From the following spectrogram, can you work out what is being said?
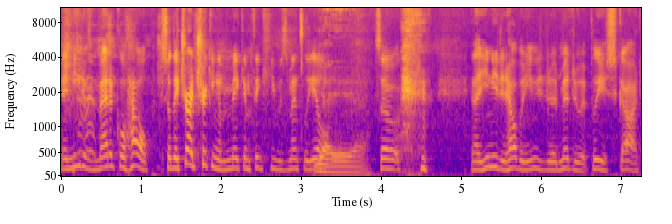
in need of medical help. So they tried tricking him make him think he was mentally ill. Yeah, yeah, yeah. So that he needed help and he needed to admit to it, please, God.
